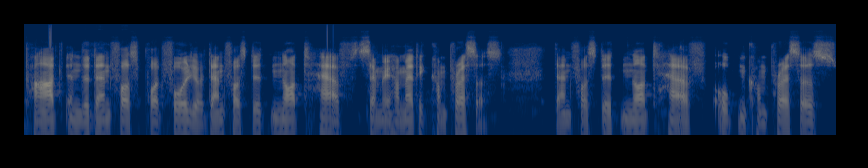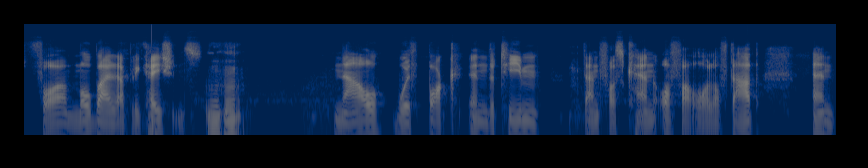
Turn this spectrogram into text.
part in the Danfoss portfolio. Danfoss did not have semi-hermetic compressors. Danfoss did not have open compressors for mobile applications. hmm Now with Bock in the team, Danfoss can offer all of that, and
